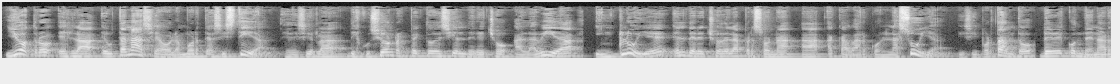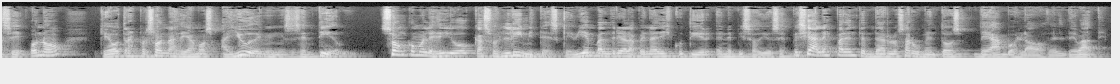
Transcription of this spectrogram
Y otro es la eutanasia o la muerte asistida, es decir, la discusión respecto de si el derecho a la vida incluye el derecho de la persona a acabar con la suya y si por tanto debe condenarse o no que otras personas, digamos, ayuden en ese sentido. Son, como les digo, casos límites que bien valdría la pena discutir en episodios especiales para entender los argumentos de ambos lados del debate.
